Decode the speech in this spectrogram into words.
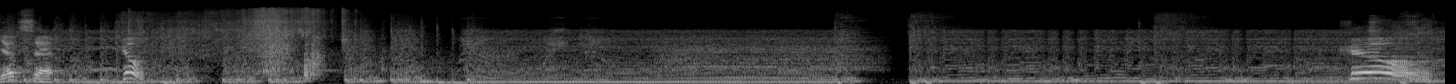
Get set. Go! Go!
